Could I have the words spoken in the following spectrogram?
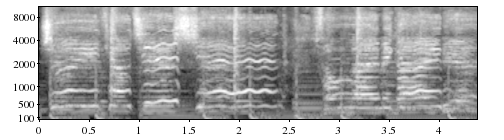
这一条界线从来没改变，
